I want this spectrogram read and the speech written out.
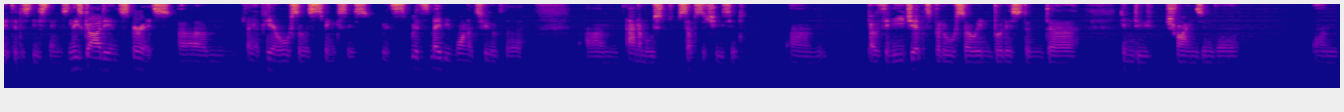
depicted as these things. And these guardian spirits, um, they appear also as sphinxes, with with maybe one or two of the um, animals substituted, um, both in Egypt but also in Buddhist and uh, Hindu shrines in the um,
